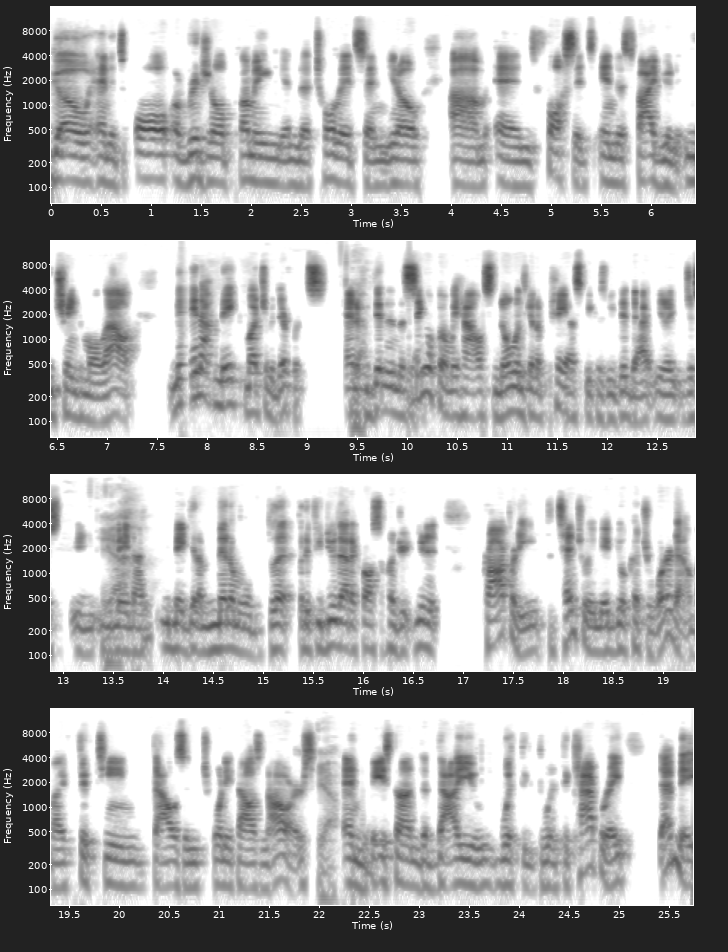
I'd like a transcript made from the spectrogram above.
go and it's all original plumbing and the toilets and, you know, um, and faucets in this five unit, we change them all out, may not make much of a difference. And yeah. if we did it in a single family house, no one's going to pay us because we did that. You know, just you, yeah. you may not, you may get a minimal blip. But if you do that across a hundred unit property, potentially maybe you'll cut your water down by fifteen thousand, twenty thousand dollars. Yeah. And based on the value with the with the cap rate, that may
